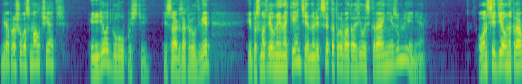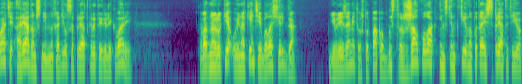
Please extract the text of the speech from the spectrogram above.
я прошу вас молчать и не делать глупостей». Исаак закрыл дверь и посмотрел на Иннокентия, на лице которого отразилось крайнее изумление. Он сидел на кровати, а рядом с ним находился приоткрытый реликварий. В одной руке у Иннокентия была серьга — Еврей заметил, что папа быстро сжал кулак, инстинктивно пытаясь спрятать ее.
